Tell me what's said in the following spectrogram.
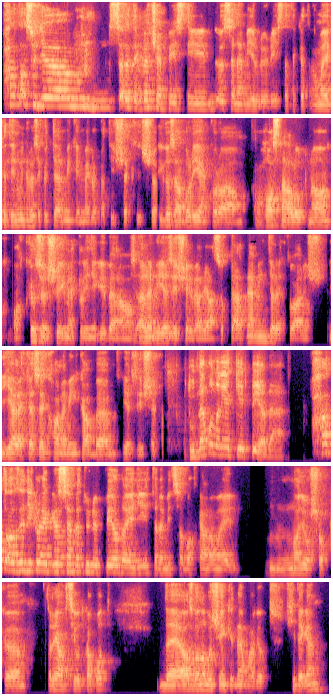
Hát az, hogy um, szeretek becsempészni össze nem illő részleteket, amelyeket én úgy nevezek, hogy termékeny meglepetések, és igazából ilyenkor a, a használóknak, a közönségnek lényegében az elemi érzésével játszok, tehát nem intellektuális jelek ezek, hanem inkább érzések. Tudnám mondani egy-két példát? Hát az egyik legszembetűnőbb példa egy étterem itt Szabadkán, amely nagyon sok reakciót kapott, de azt gondolom, hogy senkit nem hagyott hidegen.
